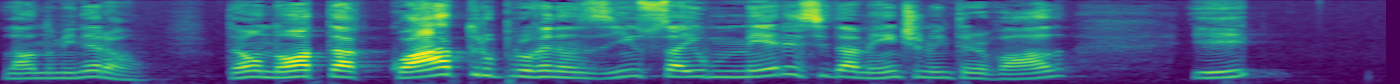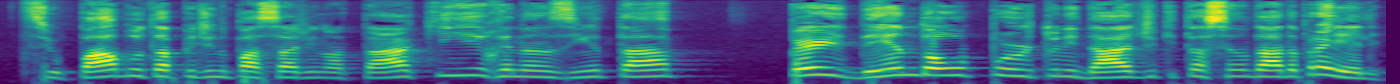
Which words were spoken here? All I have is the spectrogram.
lá no Mineirão. Então, nota 4 para o Renanzinho, saiu merecidamente no intervalo. E se o Pablo está pedindo passagem no ataque, o Renanzinho está perdendo a oportunidade que está sendo dada para ele.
